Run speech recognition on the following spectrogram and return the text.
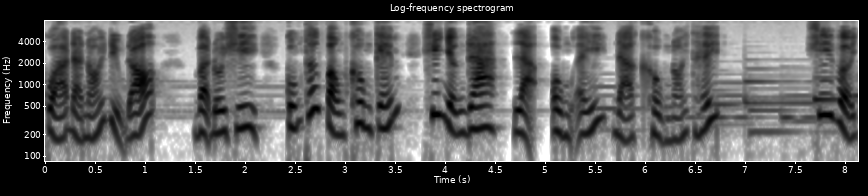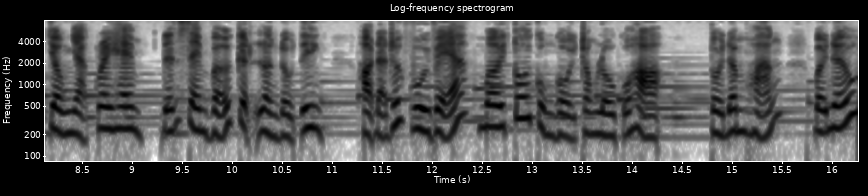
quả đã nói điều đó. Và đôi khi cũng thất vọng không kém khi nhận ra là ông ấy đã không nói thế. Khi vợ chồng nhà Graham đến xem vở kịch lần đầu tiên, họ đã rất vui vẻ mời tôi cùng ngồi trong lô của họ. Tôi đâm hoảng bởi nếu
